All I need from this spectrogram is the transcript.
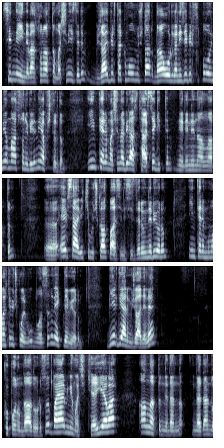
Sydney'in de ben son hafta maçını izledim. Güzel bir takım olmuşlar. Daha organize bir futbol oynuyor. Maç sonu birini yapıştırdım. Inter maçında biraz terse gittim. Nedenini anlattım. Ee, ev sahibi 2.5 alt bahsini sizlere öneriyorum. Inter'in bu maçta 3 gol bulmasını beklemiyorum. Bir diğer mücadele kuponum daha doğrusu Bayern Münih maçı. KG var. Anlattım neden neden de,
